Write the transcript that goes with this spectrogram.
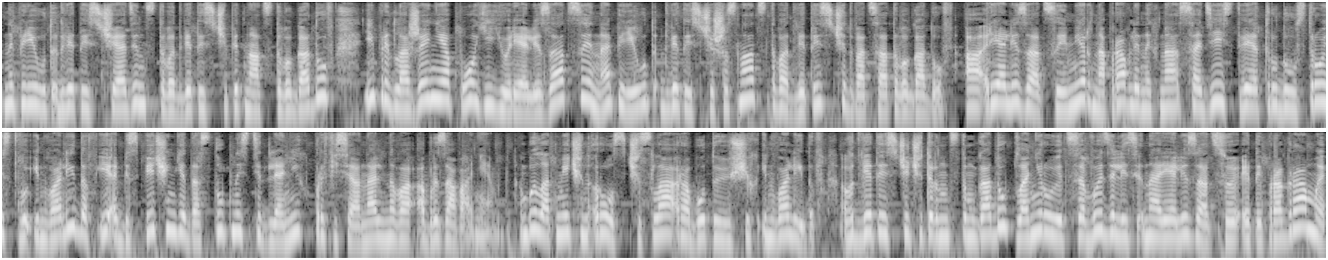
на период 2011-2015 годов и предложения по ее реализации на период 2016-2020 годов. О реализации мер, направленных на содействие трудоустройству инвалидов и обеспечение доступности для них профессионального образования. Был отмечен рост числа работающих инвалидов. В 2014 году планируется выделить на реализацию этой программы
